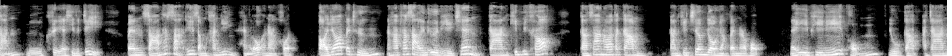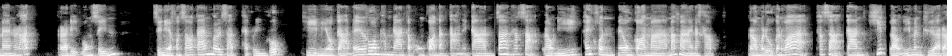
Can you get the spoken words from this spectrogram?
สรรค์หรือ creativity เป็น 3 ทักษะที่สำคัญยิ่งแห่งโลกอนาคต ต่อยอดไปถึงนะครับทักษะอื่นๆ อีกเช่น การคิดวิเคราะห์ การสร้างนวัตกรรม การคิดเชื่อมโยงอย่างเป็นระบบ ใน EP นี้ผมอยู่กับอาจารย์แมนรัตประดิษฐ์วงศิลป์ Senior Consultant บริษัท p a c r i n Group ที่มีโอกาสได้ร่วมทำงานกับองค์กรต่างๆ ในการสร้างทักษะเหล่านี้ให้คนในองค์กรมามากมายนะครับ เรามาดูกันว่าทักษะการคิดเหล่านี้มันคืออะไร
